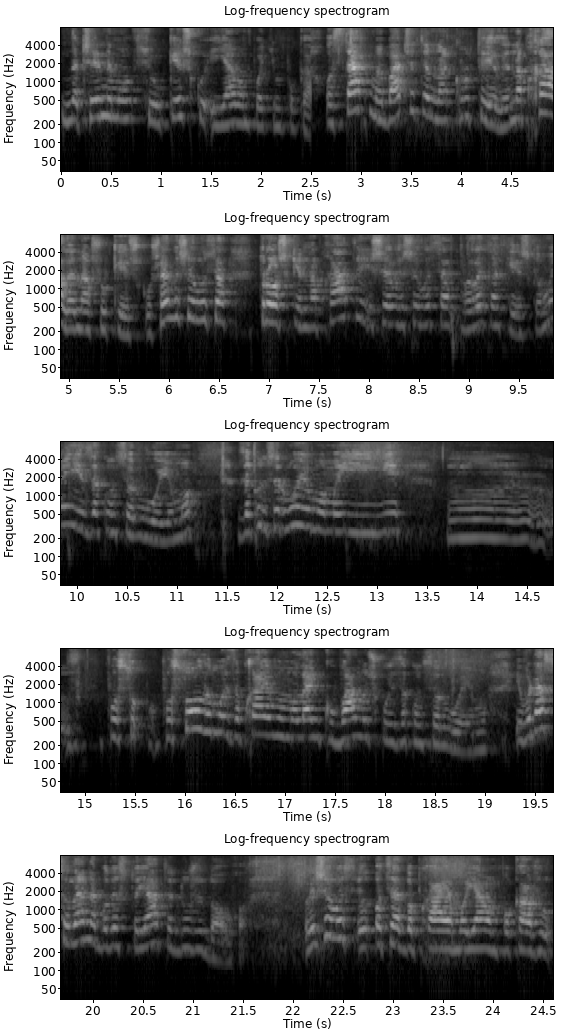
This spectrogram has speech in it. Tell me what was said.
начинимо всю кишку і я вам потім покажу. Ось так ми, бачите, накрутили, напхали нашу кишку. Ще лишилося трошки напхати і ще лишилася велика кишка. Ми її законсервуємо. Законсервуємо ми її. Посолимо і запхаємо маленьку баночку і законсервуємо. І вона солена буде стояти дуже довго. Лишилось оце допхаємо, я вам покажу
